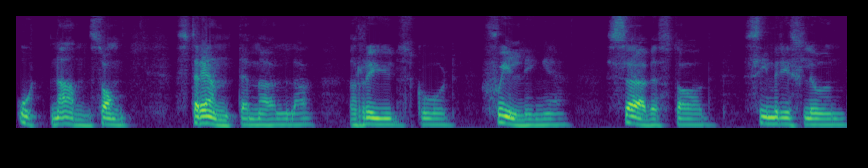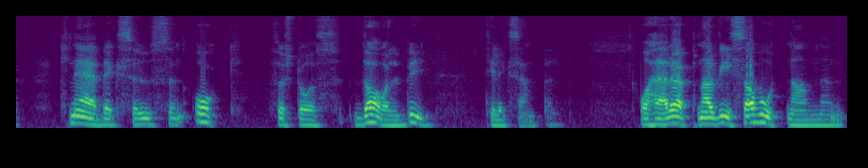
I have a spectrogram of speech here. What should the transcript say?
ortnamn som Sträntemölla, Rydsgård, Skillinge, Sövestad, Simrislund, Knäbäckshusen och förstås Dalby till exempel. Och här öppnar vissa av ortnamnen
